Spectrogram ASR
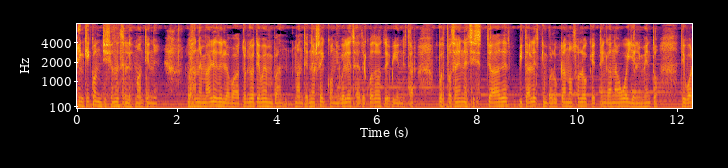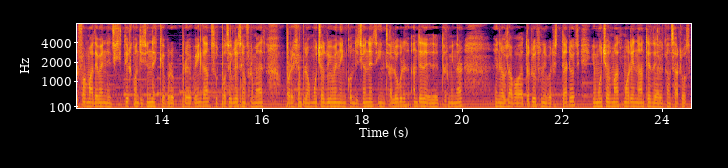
¿En qué condiciones se les mantiene? Los animales del laboratorio deben mantenerse con niveles adecuados de bienestar, pues poseen necesidades vitales que involucran no solo que tengan agua y alimento, de igual forma deben existir condiciones que prevengan sus posibles enfermedades. Por ejemplo, muchos viven en condiciones insalubres antes de determinar en los laboratorios universitarios y muchos más mueren antes de alcanzarlos.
